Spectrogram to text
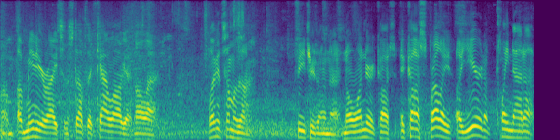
Um, of meteorites and stuff that catalog it and all that. Look at some of the features on that. No wonder it costs, it costs probably a year to clean that up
